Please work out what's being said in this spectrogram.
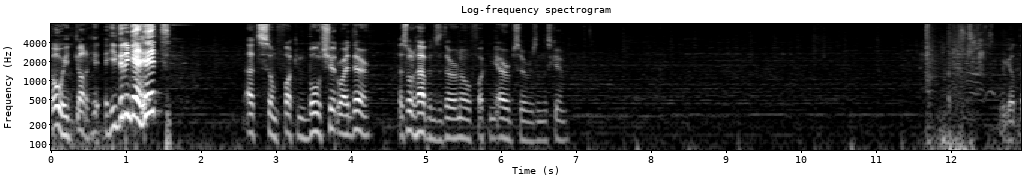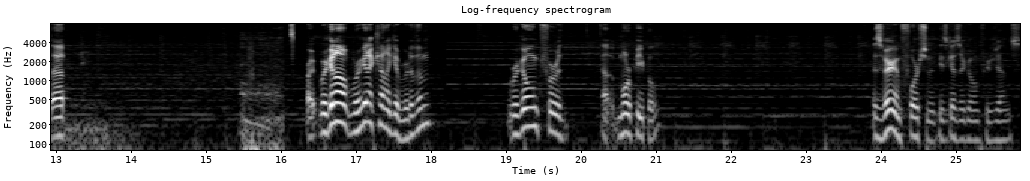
Oh, he got hit. He didn't get hit! That's some fucking bullshit right there. That's what happens if there are no fucking Arab servers in this game. We got that. Right, we're gonna we're gonna kind of get rid of him. We're going for uh, more people. It's very unfortunate these guys are going for gens.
